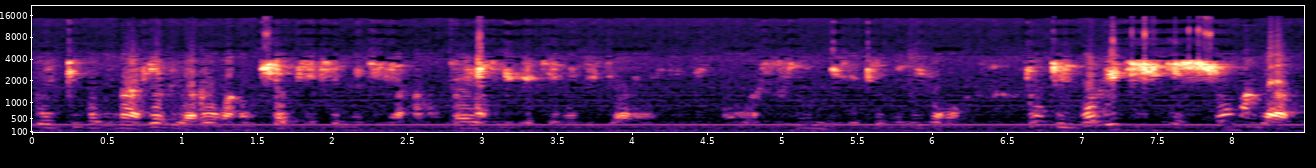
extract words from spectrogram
quel tipo di mafia qui a Roma non c'è che mi dicano tecniche, che mi dicano figli, che mi dicano tutti i politici che sono andati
